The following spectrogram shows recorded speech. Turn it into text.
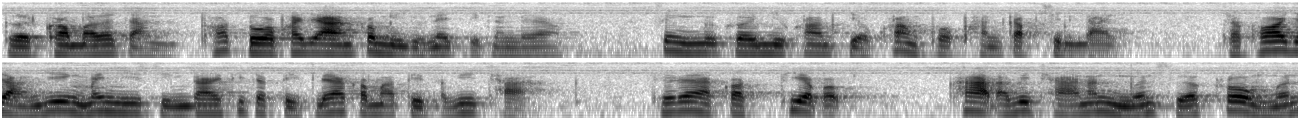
เกิดความอัศจรรย์เพราะตัวพยานก็มีอยู่ในจิตนั้นแล้ว ซึ่งเคยมีความเกี่ยวข้องผัวพันกับสิ่งใด เฉพาะอย่างยิ่งไม่มีสิ่งใดที่จะติดแล้วก็มาติดอวิชชา ที่แรกก็เทียบคาดอวิชชานั้นเหมือนเสือโคร่งเหมือน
